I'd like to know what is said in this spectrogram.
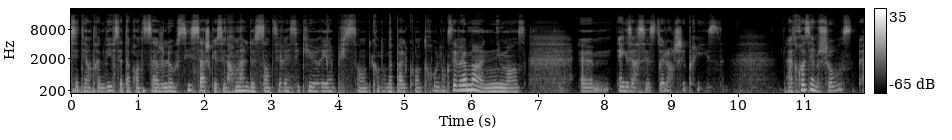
si tu es en train de vivre cet apprentissage-là aussi, sache que c'est normal de se sentir insécure et impuissante quand on n'a pas le contrôle. Donc, c'est vraiment un immense euh, exercice de lâcher prise. La troisième chose, euh,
